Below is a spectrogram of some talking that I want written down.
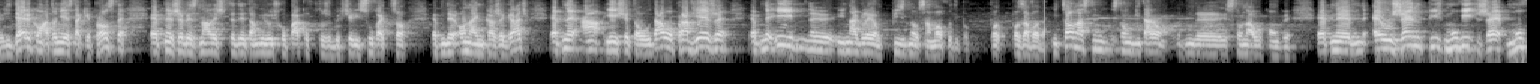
liderką, a to nie jest takie proste, żeby znaleźć wtedy tam iluś chłopaków, którzy by chcieli słuchać, co ona im każe grać, a jej się to udało, prawie że i, i nagle ją pizgnął samochód i po, po, po zawodach. I co ona z, tym, z tą gitarą, z tą nauką gry? Eugen mówi, że mów,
